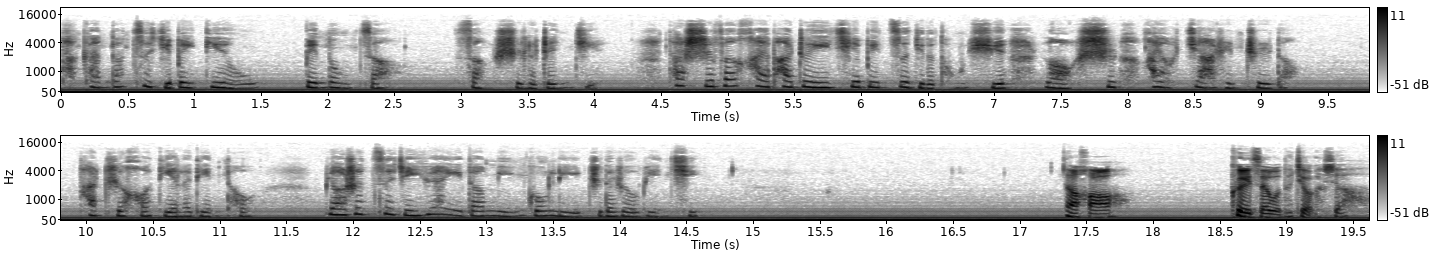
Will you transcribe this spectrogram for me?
她感到自己被玷污、被弄脏，丧失了贞洁。她十分害怕这一切被自己的同学、老师还有家人知道。她只好点了点头，表示自己愿意当民工理智的肉便器。那好，跪在我的脚下，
